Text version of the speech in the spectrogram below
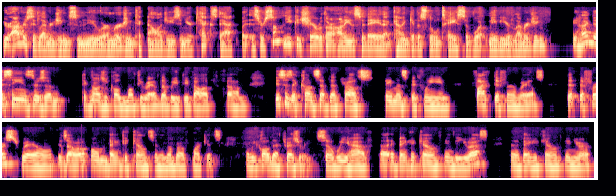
you're obviously leveraging some new or emerging technologies in your tech stack. But is there something you could share with our audience today that kind of give us a little taste of what maybe you're leveraging? behind the scenes, there's a technology called multi-rail that we developed. Um, this is a concept that routes payments between five different rails. The, the first rail is our own bank accounts in a number of markets, and we call that treasury. So we have uh, a bank account in the US and a bank account in Europe.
